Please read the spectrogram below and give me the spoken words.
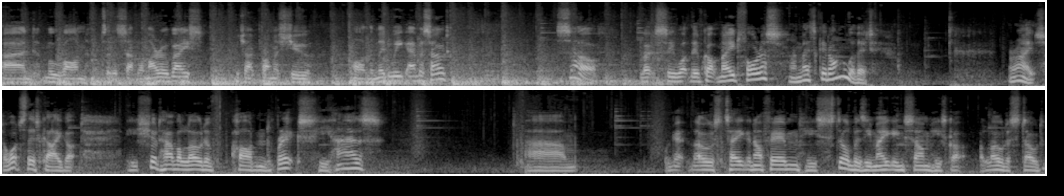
and move on to the Sepermaru base, which I promised you on the midweek episode. So, let's see what they've got made for us and let's get on with it. Right, so what's this guy got? He should have a load of hardened bricks. He has. Um, we'll get those taken off him. He's still busy making some. He's got a load of stone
